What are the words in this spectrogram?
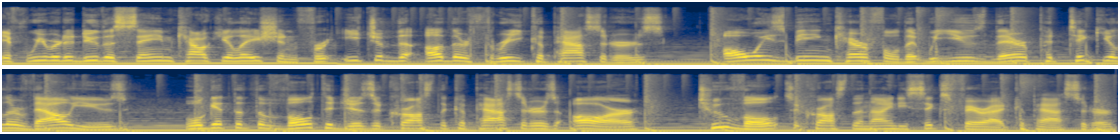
If we were to do the same calculation for each of the other three capacitors, always being careful that we use their particular values, we'll get that the voltages across the capacitors are 2 volts across the 96 farad capacitor,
